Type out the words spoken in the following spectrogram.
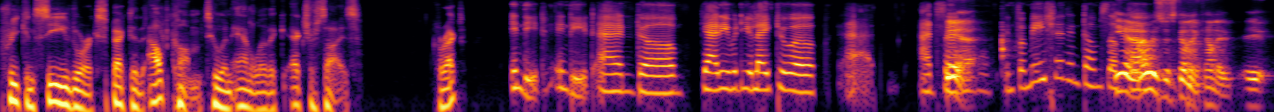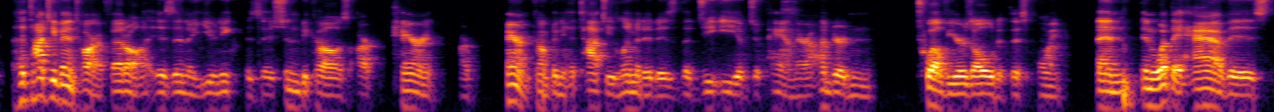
preconceived or expected outcome to an analytic exercise. Correct? Indeed, indeed. And uh, Gary, would you like to uh, add some yeah. information in terms of? Yeah, the... I was just going to kind of. It, Hitachi Vantara Federal is in a unique position because our parent parent company, Hitachi Limited, is the GE of Japan. They're 112 years old at this point. And, and what they have is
